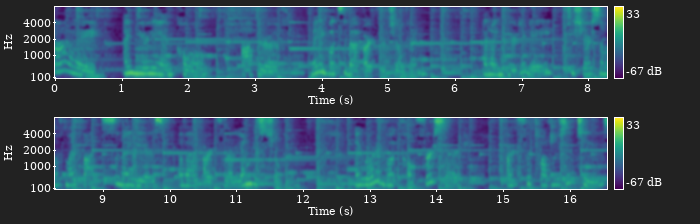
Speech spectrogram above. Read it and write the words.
Hi, I'm MaryAnn Kohl, author of many books about art for children, and I'm here today to share some of my thoughts and ideas about art for our youngest children. I wrote a book called First Art, Art for Toddlers and Twos,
